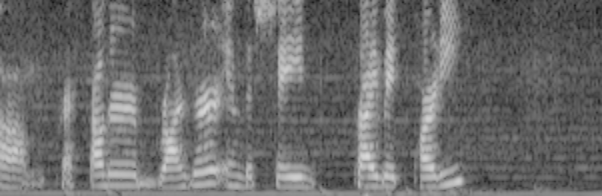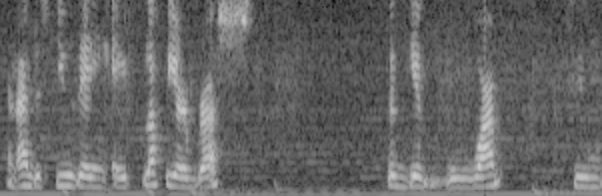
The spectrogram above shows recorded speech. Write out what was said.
um, pressed powder bronzer in the shade Private Party. And I'm just using a fluffier brush to give warmth to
